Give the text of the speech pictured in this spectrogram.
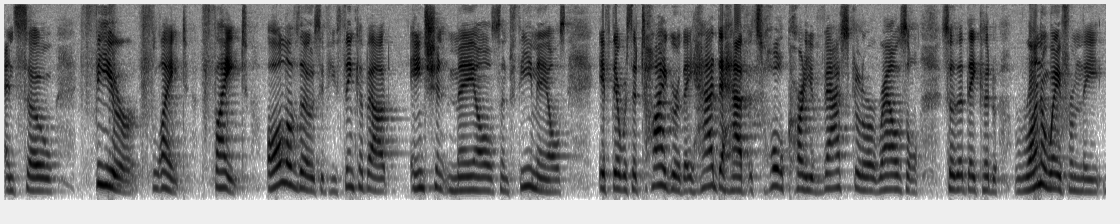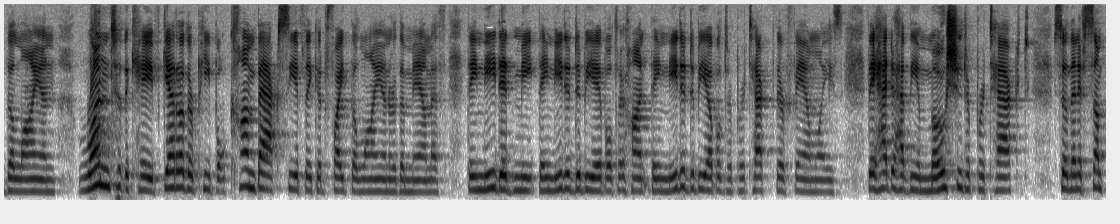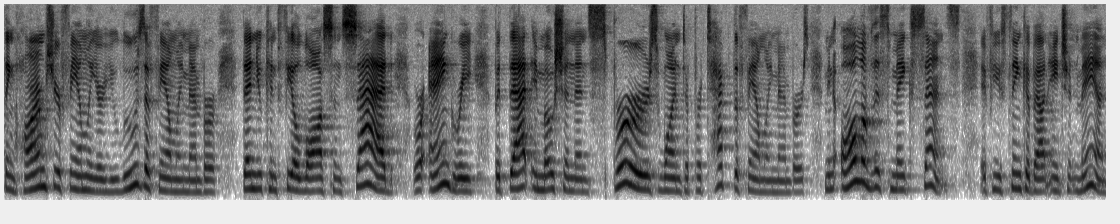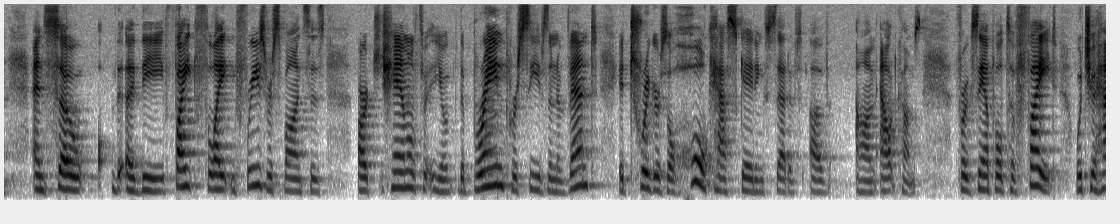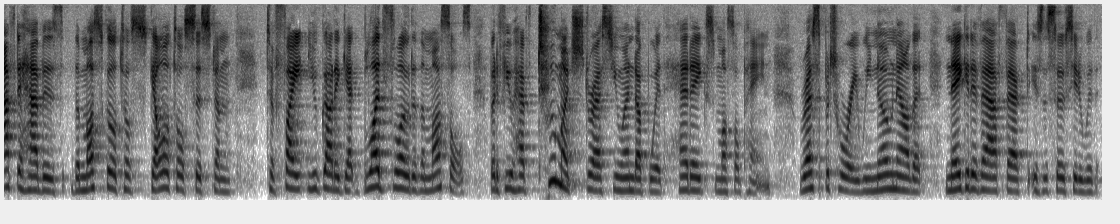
And so, fear, flight, fight, all of those, if you think about ancient males and females, if there was a tiger, they had to have its whole cardiovascular arousal so that they could run away from the, the lion, run to the cave, get other people, come back, see if they could fight the lion or the mammoth. They needed meat. They needed to be able to hunt. They needed to be able to protect their families. They had to have the emotion to protect. So then, if something harms your family or you lose a family member, then you can feel loss and sad or angry, but that emotion then spurs one to protect the family members. I mean, all of this makes sense if you think about ancient man. And so the, uh, the fight, flight, and freeze responses are channeled through, you know, the brain perceives an event, it triggers a whole cascading set of, of um, outcomes for example, to fight, what you have to have is the musculoskeletal system. To fight, you've got to get blood flow to the muscles. But if you have too much stress, you end up with headaches, muscle pain. Respiratory, we know now that negative affect is associated with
